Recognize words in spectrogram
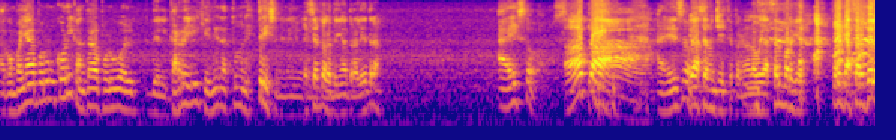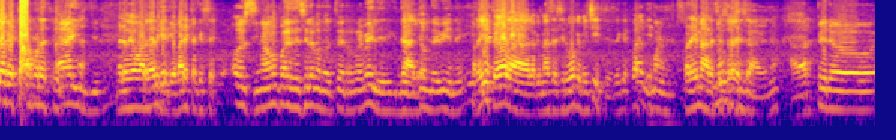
acompañada por un coro y cantada por Hugo del, del Carril, quien era toda una estrella en el año. ¿Es cierto que tenía otra letra? A eso vamos. ¡Apa! A eso. Iba a hacer un chiste, pero no lo voy a hacer porque, porque acerté lo que estaba por decir. Ay, Me lo voy a guardar y ¿Qué? que, que parezca que sé. o si no, puedes decirlo cuando te revele de Dale. dónde viene. Por ahí es peor la- lo que me hace decir vos que mi chiste. Que ahí. Bueno, por ahí es más gracioso se sabe, ¿no? A ver. Pero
